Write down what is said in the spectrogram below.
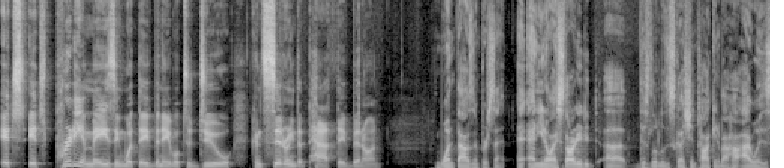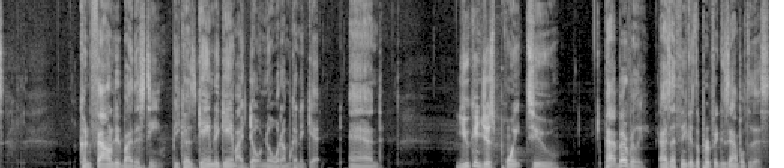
it's it's pretty amazing what they've been able to do considering the path they've been on. 1000% and, and you know i started uh, this little discussion talking about how i was confounded by this team because game to game i don't know what i'm going to get. And you can just point to pat beverley as i think is the perfect example to this.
